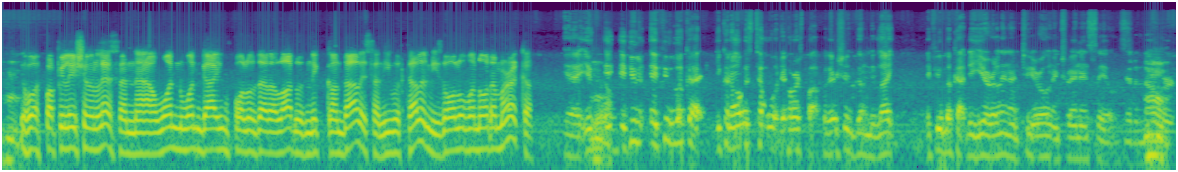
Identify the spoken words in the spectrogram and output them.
Mhm. The horse population is less, and uh, one one guy who follows that a lot was Nick Gonzalez, and he was telling me he's all over North America. Yeah, you, if- if you if you look at, you can always tell what the horse population is going to be like if you look at the yearling and two-year-old and training sales. Yeah, the numbers.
